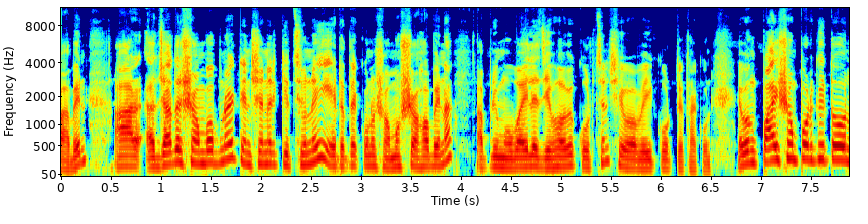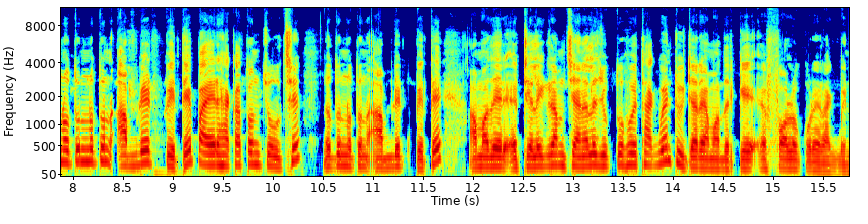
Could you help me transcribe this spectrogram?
পাবেন। আর যাদের সম্ভব নয় টেনশনের কিছু নেই, এটাতে কোনো সমস্যা হবে না, আপনি মোবাইলে যেভাবে করছেন সেভাবেই করতে থাকুন। এবং পাই সম্পর্কিত নতুন নতুন আপডেট পেতে, পায়ের হ্যাকাতন চলছে, নতুন নতুন আপডেট পেতে আমাদের টেলিগ্রাম চ্যানেলে যুক্ত হয়ে থাকবেন টুইটারে আমাদেরকে ফলো করে রাখবেন।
